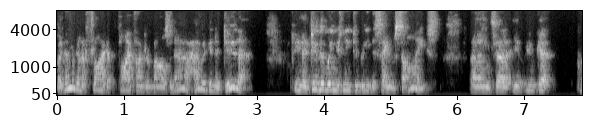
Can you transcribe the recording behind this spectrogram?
but then we're going to fly it at 500 miles an hour. How are we going to do that? You know, do the wings need to be the same size? And uh, you, you, get a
